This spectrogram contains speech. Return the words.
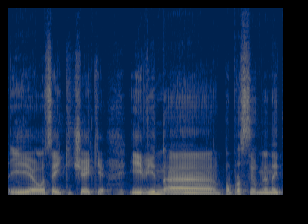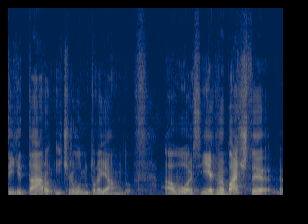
і оцей кічекі. І він е, попросив мене знайти гітару і червону троянду. А ось, і як ви бачите, е,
